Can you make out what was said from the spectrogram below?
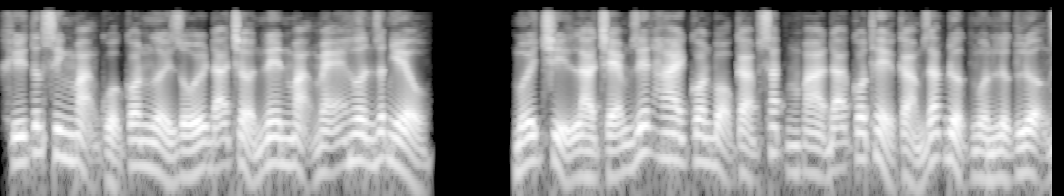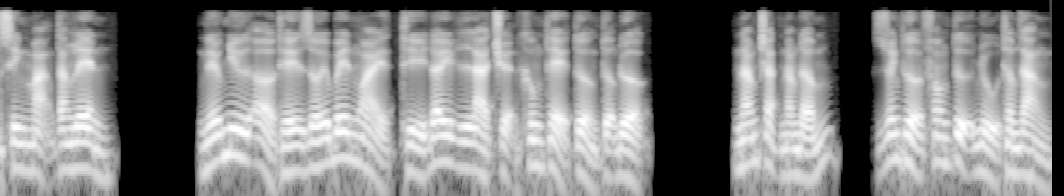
khí tức sinh mạng của con người rối đã trở nên mạnh mẽ hơn rất nhiều. Mới chỉ là chém giết hai con bọ cạp sắt mà đã có thể cảm giác được nguồn lực lượng sinh mạng tăng lên. Nếu như ở thế giới bên ngoài thì đây là chuyện không thể tưởng tượng được. Nắm chặt nắm đấm, Doanh Thừa Phong tự nhủ thầm rằng,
